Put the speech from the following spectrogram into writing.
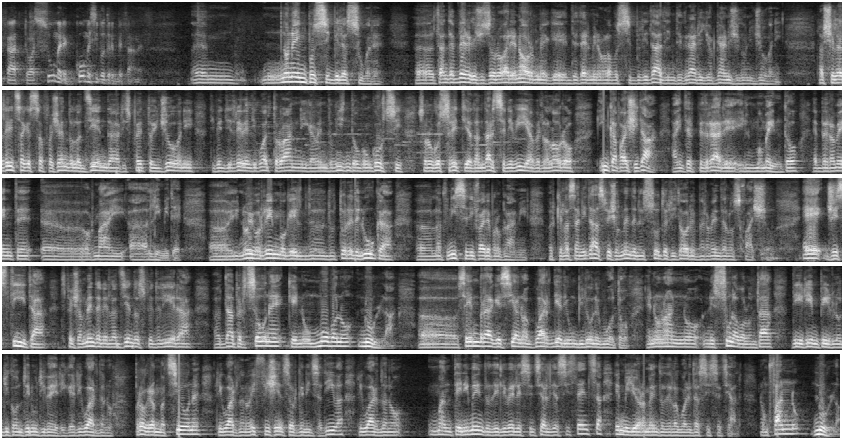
fatto assumere, come si potrebbe fare? Ehm, non è impossibile assumere, eh, è vero che ci sono varie norme che determinano la possibilità di integrare gli organici con i giovani. La scellatezza che sta facendo l'azienda rispetto ai giovani di 23-24 anni che avendo vinto concorsi sono costretti ad andarsene via per la loro incapacità a interpretare il momento è veramente eh, ormai al limite. Eh, noi vorremmo che il dottore De Luca eh, la finisse di fare proclami perché la sanità specialmente nel suo territorio è veramente allo sfascio. È gestita specialmente nell'azienda ospedaliera eh, da persone che non muovono nulla, uh, sembra che siano a guardia di un bidone vuoto e non hanno nessuna volontà di riempirlo di contenuti veri che riguardano programmazione, riguardano efficienza organizzativa, riguardano mantenimento dei livelli essenziali di assistenza e miglioramento della qualità assistenziale. Non fanno nulla.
